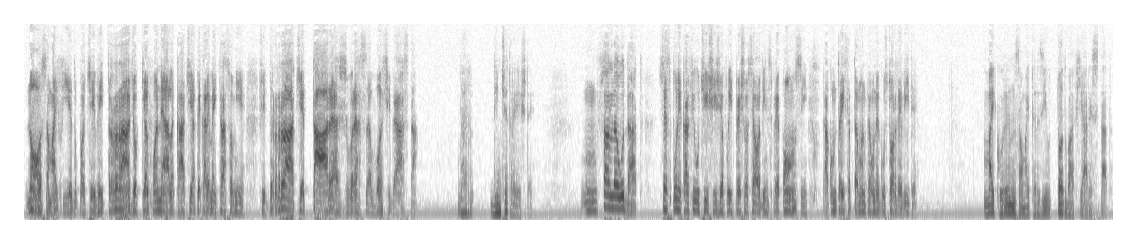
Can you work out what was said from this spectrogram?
Nu o să mai fie după ce vei trage o chelfăneală ca aceea pe care mi-ai tras-o mie și drace tare aș vrea să văd și pe asta. Dar din ce trăiește? Mm, s-a lăudat. Se spune că ar fi ucis și jefuit pe șoseaua dinspre Ponsi, acum trei săptămâni pe un negustor de vite. Mai curând sau mai târziu tot va fi arestat.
